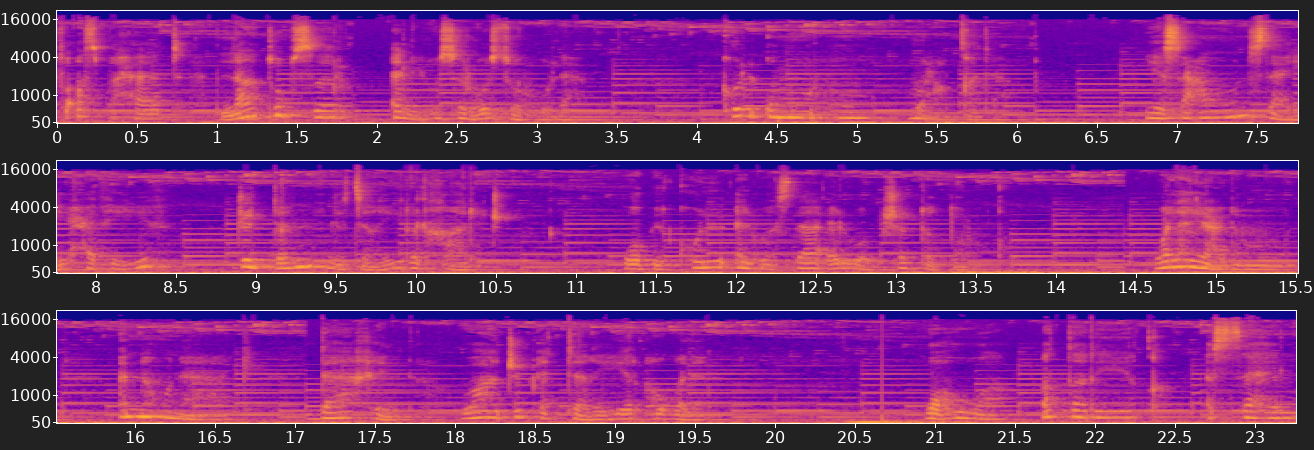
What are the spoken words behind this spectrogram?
فأصبحت لا تبصر اليسر والسهولة. كل أمورهم معقدة يسعون سعي حثيث جدا لتغيير الخارج وبكل الوسائل وبشتى الطرق. ولا يعلمون أن هناك داخل واجب التغيير أولا وهو الطريق السهل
